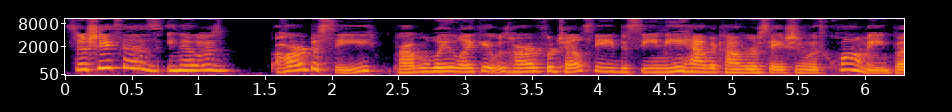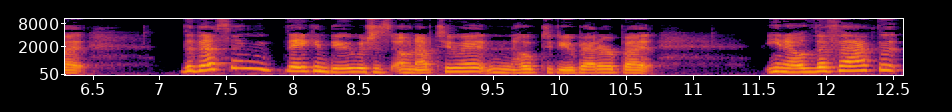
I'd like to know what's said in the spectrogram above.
So she says, you know, it was hard to see, probably like it was hard for Chelsea to see me have a conversation with Kwame, but the best thing they can do is just own up to it and hope to do better. But, you know, the fact that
